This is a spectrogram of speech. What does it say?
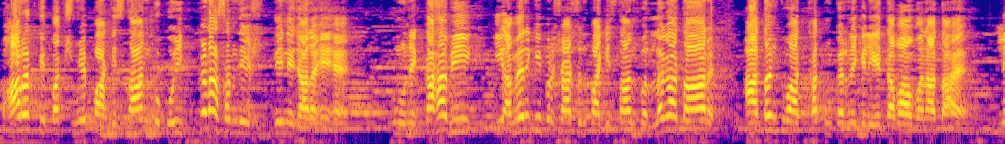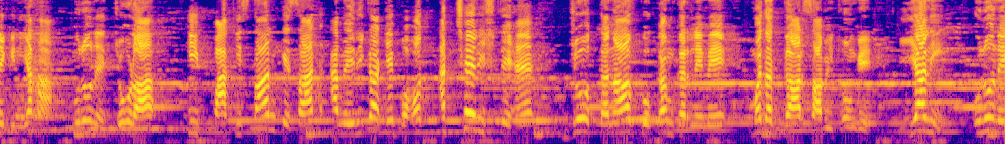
भारत के पक्ष में पाकिस्तान को कोई कड़ा संदेश देने जा रहे हैं। उन्होंने कहा भी कि अमेरिकी प्रशासन पाकिस्तान पर लगातार आतंकवाद खत्म करने के लिए दबाव बनाता है, लेकिन यहाँ उन्होंने जोड़ा कि पाकिस्तान के साथ अमेरिका के बहुत अच्छे रिश्ते हैं जो तनाव को कम करने में मददगार साबित होंगे। यानी उन्होंने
